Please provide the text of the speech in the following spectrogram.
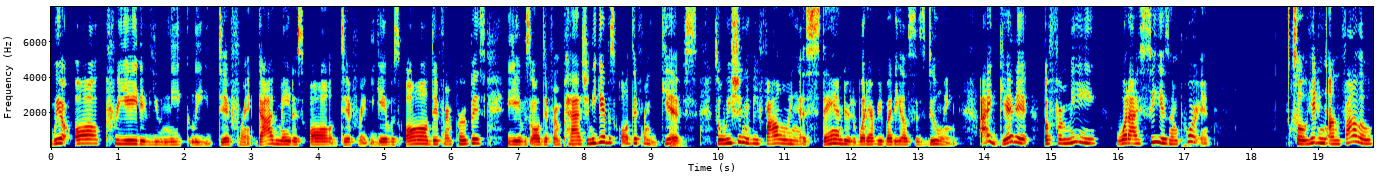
We are all created uniquely different. God made us all different. He gave us all different purpose. He gave us all different passion. He gave us all different gifts. So we shouldn't be following a standard of what everybody else is doing. I get it, but for me, what I see is important. So hitting unfollow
